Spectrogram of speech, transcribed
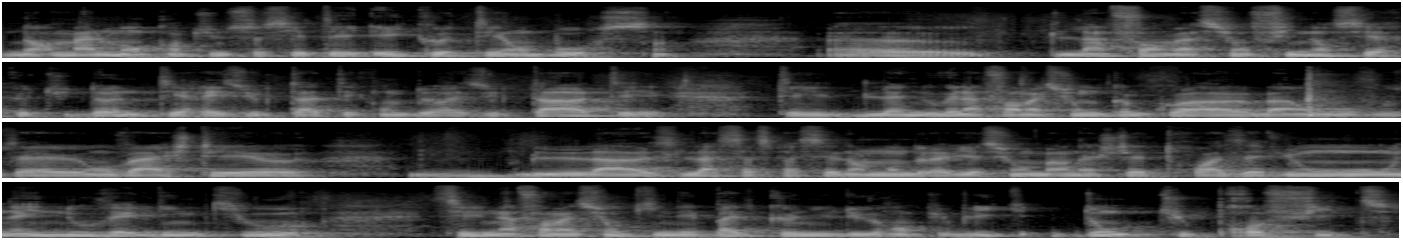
Normalement, quand une société est cotée en bourse, euh, l'information financière que tu donnes, tes résultats, tes comptes de résultats, tes, la nouvelle information comme quoi bah, on, va acheter, euh, là, là ça se passait dans le monde de l'aviation, bah, on achète trois avions, on a une nouvelle ligne qui ouvre. C'est une information qui n'est pas connue du grand public, donc tu profites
